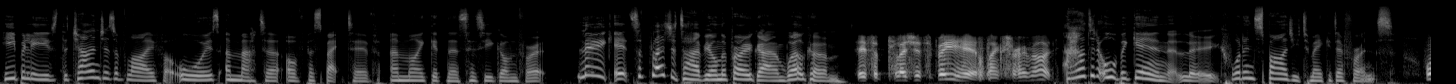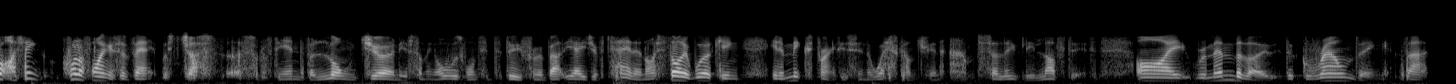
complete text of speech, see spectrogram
He believes the challenges of life are always a matter of perspective, and my goodness, has he gone for it. Luke, it's a pleasure to have you on the programme. Welcome. It's a pleasure to be here. Thanks very much. How did it all begin, Luke? What inspired you to make a difference? Well, I think qualifying as a vet was just uh, sort of the end of a long journey of something I always wanted to do from about the age of 10. And I started working in a mixed practice in the West Country and absolutely loved it. I remember, though, the grounding that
